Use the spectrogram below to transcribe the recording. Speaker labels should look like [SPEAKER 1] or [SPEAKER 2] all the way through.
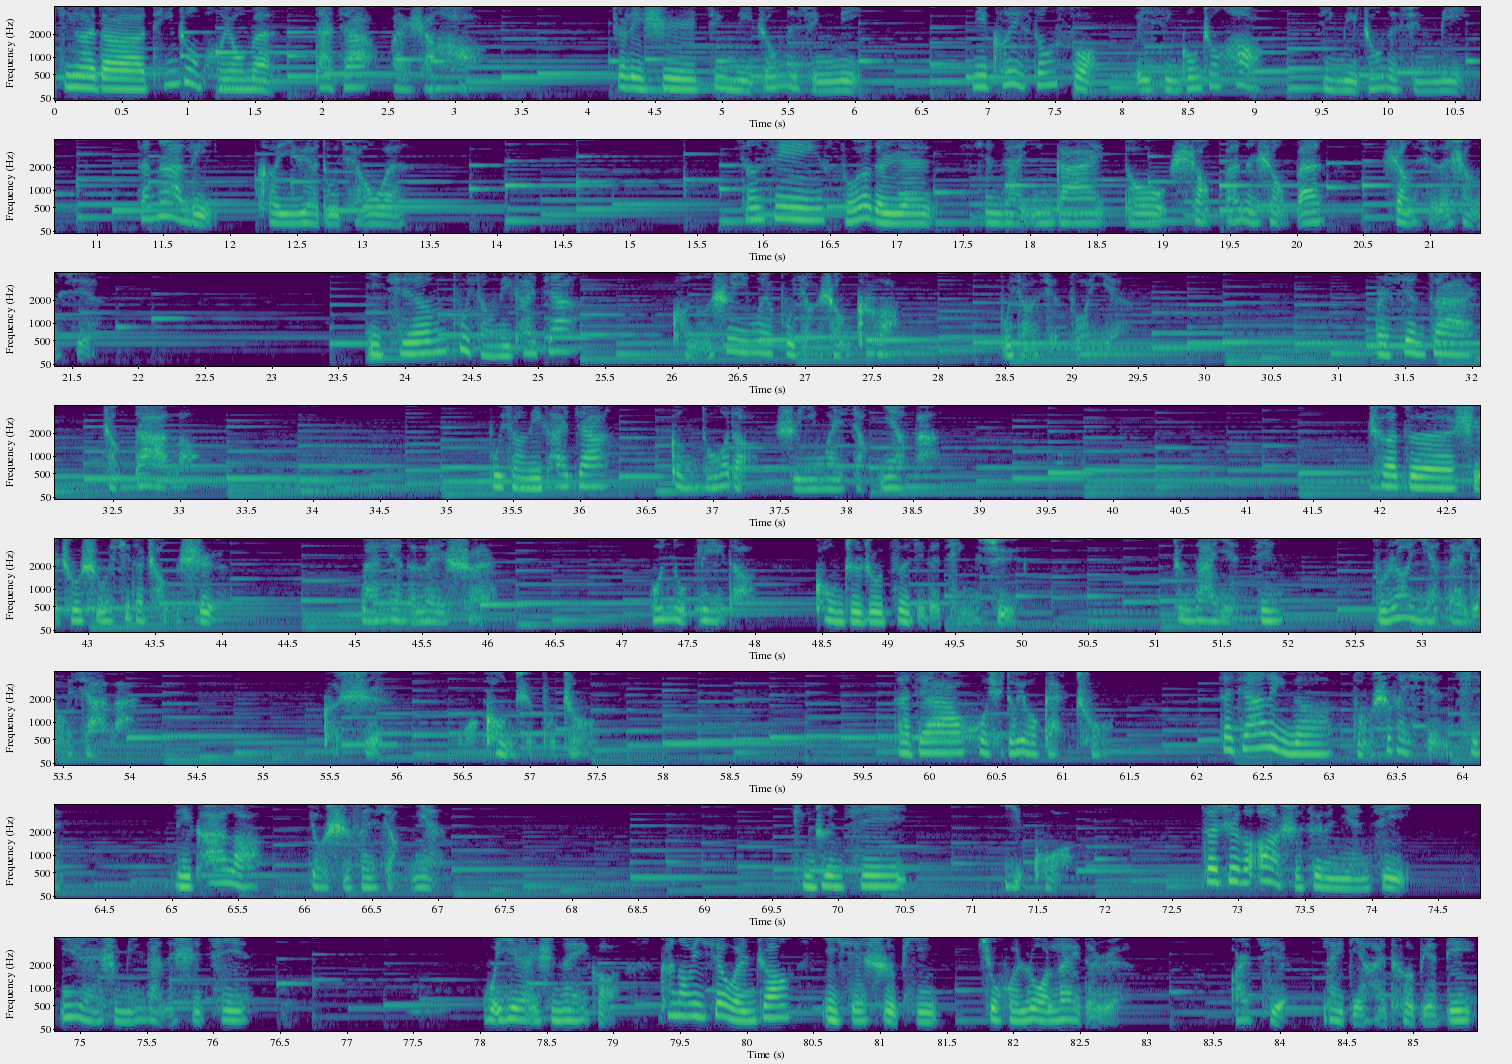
[SPEAKER 1] 亲爱的听众朋友们，大家晚上好，这里是静谧中的寻觅，你可以搜索微信公众号“静谧中的寻觅”，在那里可以阅读全文。相信所有的人现在应该都上班的上班，上学的上学。以前不想离开家，可能是因为不想上课，不想写作业。而现在长大了，不想离开家，更多的是因为想念吧。车子驶出熟悉的城市，满脸的泪水。我努力的控制住自己的情绪，睁大眼睛，不让眼泪流下来。可是，我控制不住。大家或许都有感触，在家里呢总是被嫌弃，离开了又十分想念。青春期已过，在这个二十岁的年纪，依然是敏感的时期。我依然是那个看到一些文章、一些视频就会落泪的人，而且泪点还特别低。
